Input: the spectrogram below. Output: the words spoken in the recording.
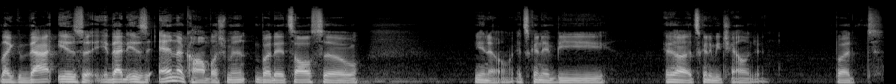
like that is a, that is an accomplishment, but it's also, you know, it's going to be, uh, it's going to be challenging, but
